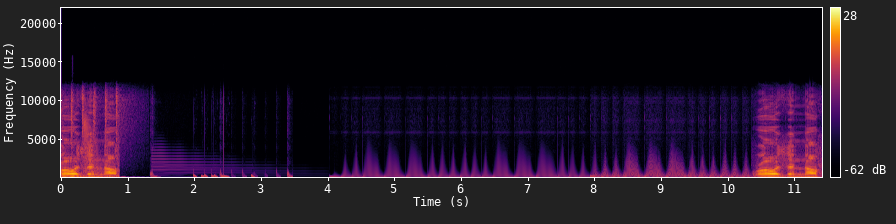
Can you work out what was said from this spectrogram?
Rosenhoff. Rosenhoff.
